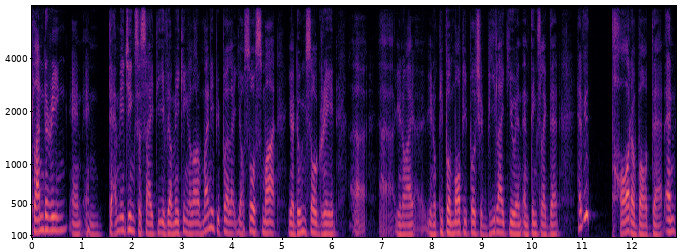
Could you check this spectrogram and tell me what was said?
plundering and, and damaging society, if you're making a lot of money, people are like, you're so smart, you're doing so great. Uh, uh, you know, I, you know, people, more people should be like you and, and things like that. Have you thought about that? And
